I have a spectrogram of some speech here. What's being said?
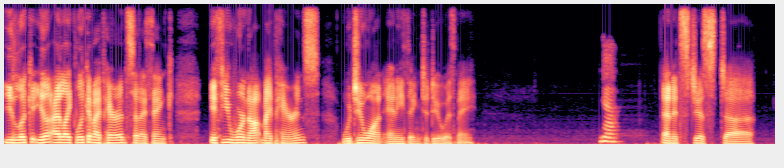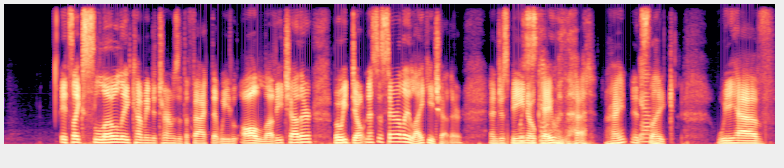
you look at you. I like look at my parents and I think, if you were not my parents, would you want anything to do with me? Yeah. And it's just uh, it's like slowly coming to terms with the fact that we all love each other, but we don't necessarily like each other, and just being okay with that, right? It's yeah. like we have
